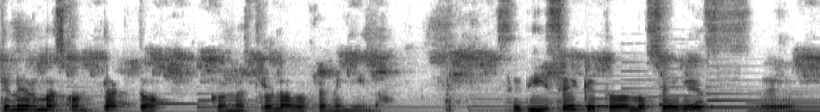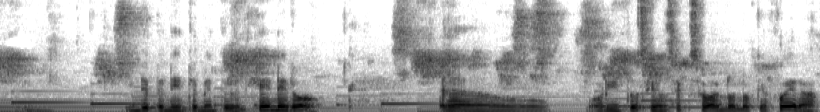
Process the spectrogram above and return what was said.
tener más contacto con nuestro lado femenino. Se dice que todos los seres, eh, independientemente del género, uh, orientación sexual o lo que fuera,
